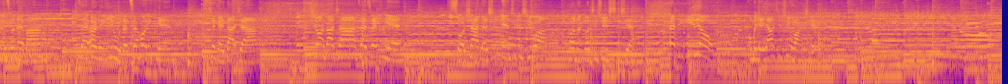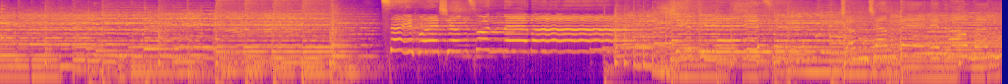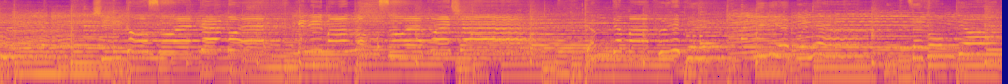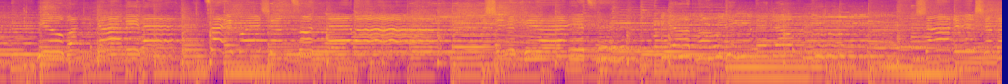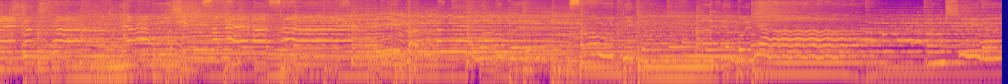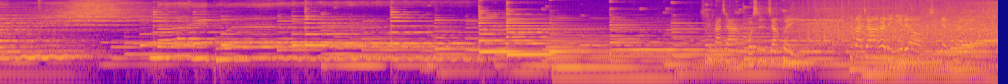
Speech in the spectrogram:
首《再回青春的梦》在二零一五的最后一天献给大家，希望大家在这一年所下的新年新希望都能够继续实现。二零一六，我们也要继续往前。再会 how many 袂了？后世人来陪。谢谢大家，我是江慧仪，祝大家二零一六新年快乐！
